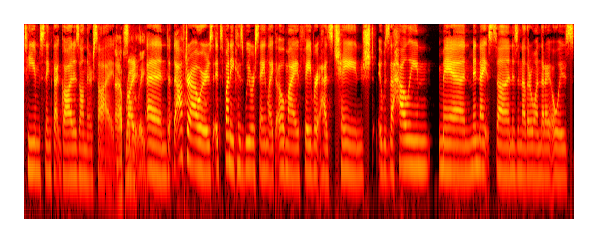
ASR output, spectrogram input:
teams think that God is on their side. Absolutely. Right. And the after hours, it's funny because we were saying, like, oh, my favorite has changed. It was the Howling Man, Midnight Sun is another one that I always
